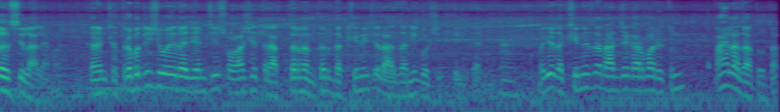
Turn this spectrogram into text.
तहसील आल्यामुळे कारण छत्रपती शिवाजीराजांची सोळाशे त्र्याहत्तर नंतर दक्षिणेची राजधानी घोषित केली त्यांनी. म्हणजे दक्षिणेचा राज्यकारभार इथून पाहिला जात होता.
